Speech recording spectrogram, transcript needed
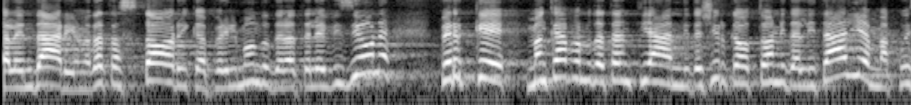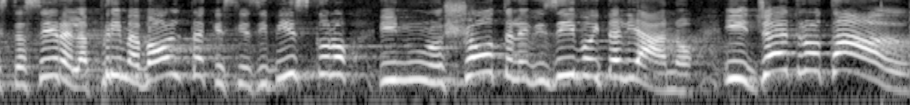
calendario, una data storica per il mondo della televisione perché mancavano da tanti anni, da circa otto anni dall'Italia, ma questa sera è la prima volta che si esibiscono in uno show televisivo italiano, i Jetro Tal.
